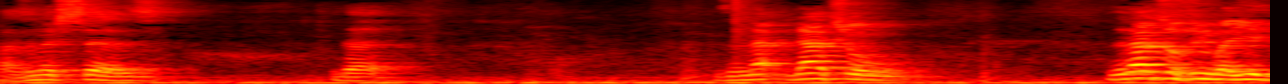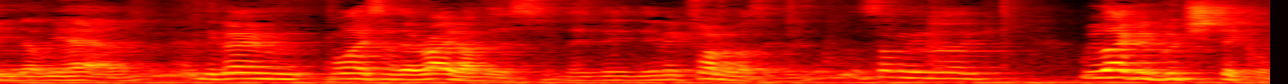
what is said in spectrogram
Chazanish says that there's a na- natural the natural thing by Yidden that we have, and the Goyim Moisim, they're right on this. They, they, they make fun of us. It's something like, we like a good shtickle.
